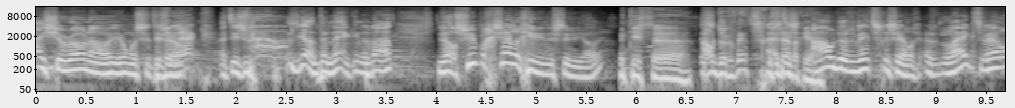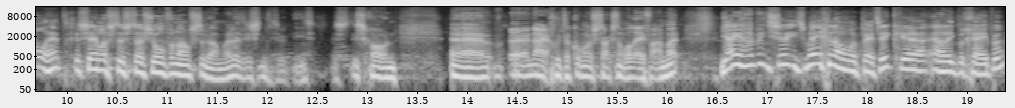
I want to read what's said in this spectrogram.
My Sharona, jongens, het is De wel... nek. Het is wel, ja, de nek inderdaad. Wel super gezellig hier in de studio. Hè? Het is eh, ouderwets gezellig, het is ja. ouderwets gezellig. Het lijkt wel het gezelligste station van Amsterdam, maar dat is het natuurlijk niet. Dus het is gewoon. Eh, eh, nou ja, goed, daar komen we straks nog wel even aan. Maar jij hebt iets, eh, iets meegenomen, Patrick, eh, had ik begrepen.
